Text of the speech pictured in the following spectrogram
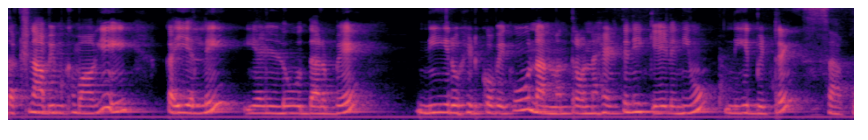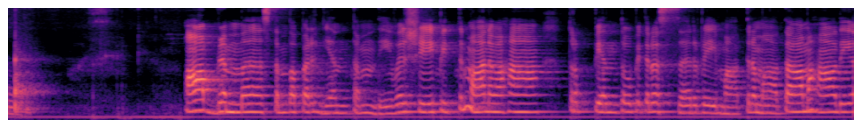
ದಕ್ಷಿಣಾಭಿಮುಖವಾಗಿ ಕೈಯಲ್ಲಿ ಎಳ್ಳು, ದರ್ಬೆ, ನೀರು ಹಿಡ್ಕೋಬೇಕು. ನಾನು ಮಂತ್ರವನ್ನು ಹೇಳ್ತೀನಿ, ಕೇಳಿ ನೀವು. ನೀರು ಬಿಟ್ಟರೆ ಸಾಕು. ಆ ಬ್ರಹ್ಮ ಸ್ತಂಭ ಪರ್ಯಂತಂ ಮಾನವಃ ತೃಪ್ಯಂತೋ ಪಿತರಃ ಸರ್ವೇ ಮಾತ್ರ ಮಾತಾ ಮಹಾದಯ.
